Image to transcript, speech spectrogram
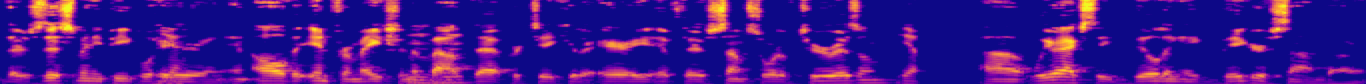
there's this many people Yeah. here and, and all the information Mhm. about that particular area. If there's some sort of tourism, Yep. uh, we're actually building a bigger SonDart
